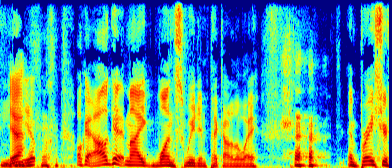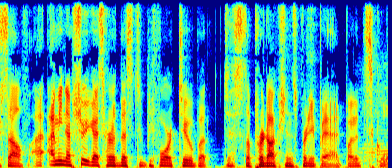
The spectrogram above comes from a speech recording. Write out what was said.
Yeah. Yep. Okay, I'll get my one Sweden pick out of the way. Embrace yourself. I, I mean, I'm sure you guys heard this t- before too, but just the production's pretty bad, but it's cool.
